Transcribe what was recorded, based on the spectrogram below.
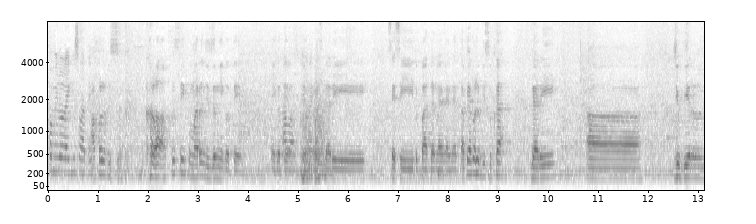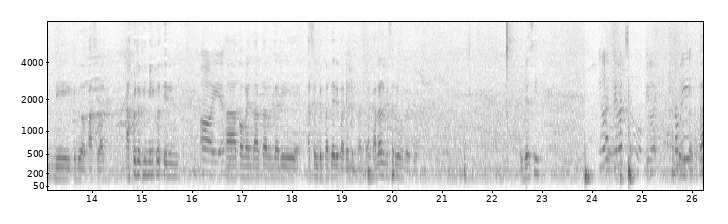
Pemilu legislatif. Aku lebih suka kalau aku sih kemarin jujur ngikutin ngikutin pilpres dari sesi debat dan lain-lainnya. Tapi aku lebih suka dari uh, jubir di kedua paslon. Aku lebih ngikutin oh iya uh, komentator dari hasil debatnya daripada debatnya karena lebih seru menurutku. Udah sih. pileg pileg seru loh pileg tapi kita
